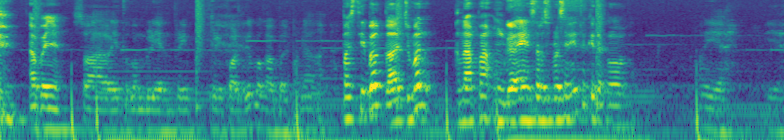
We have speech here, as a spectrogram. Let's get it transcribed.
Apanya? soal itu pembelian Free- Freeport itu bakal balik modal nggak Pasti bakal, cuman kenapa enggak yang 100% itu kita kelola? oh iya iya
